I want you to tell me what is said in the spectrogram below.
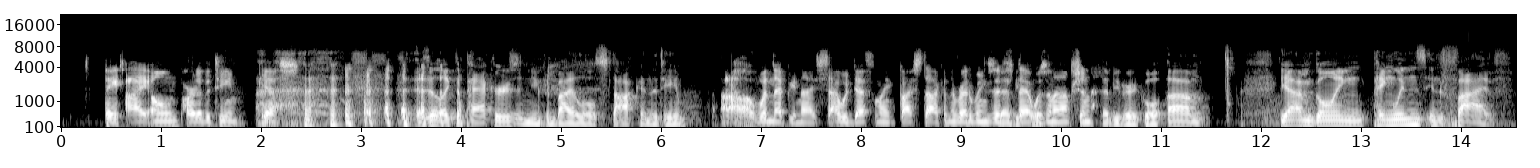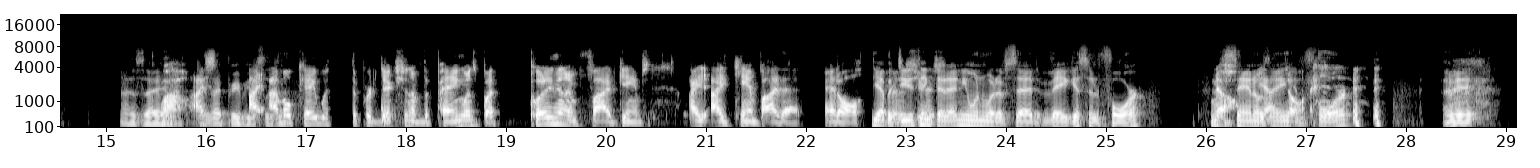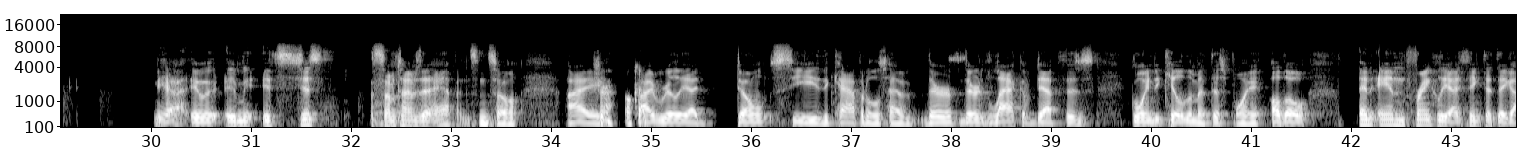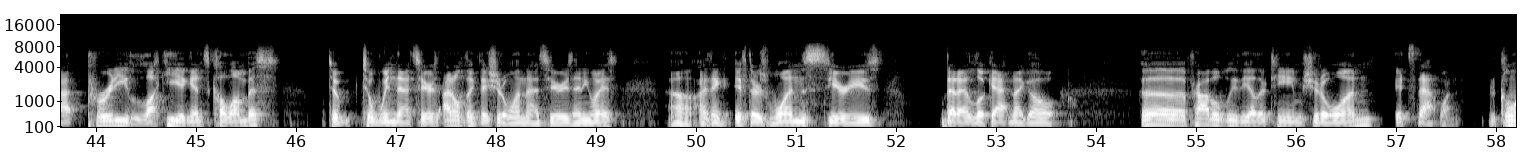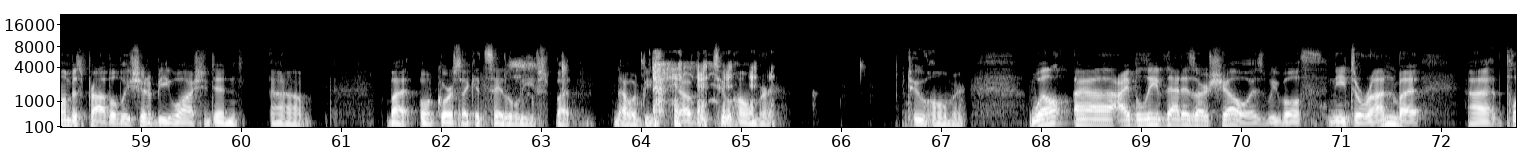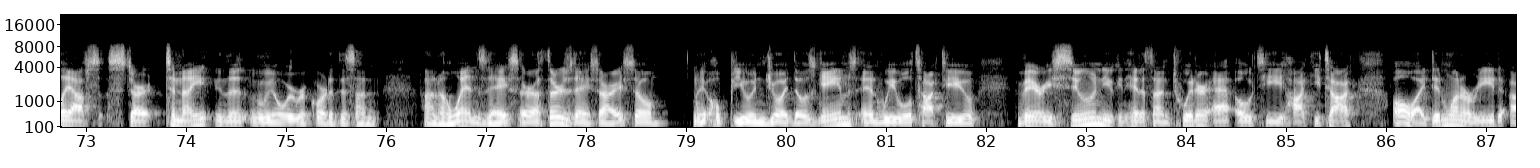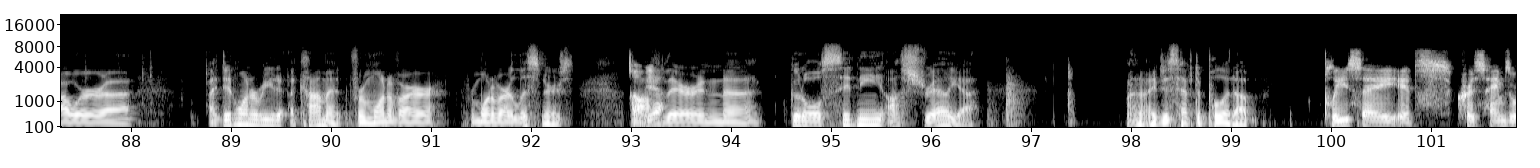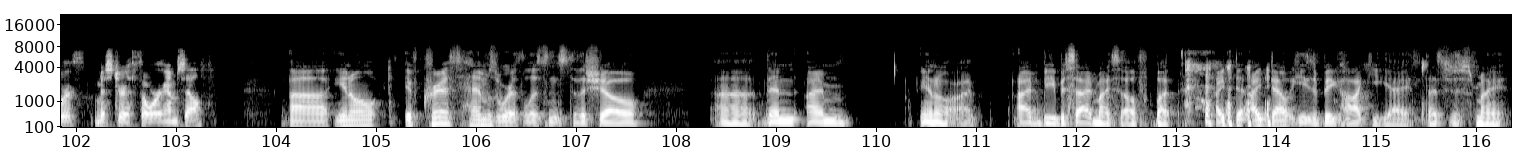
They, I own part of the team. Yes. is it like the Packers, and you can buy a little stock in the team? Oh, wouldn't that be nice? I would definitely buy stock in the Red Wings if that cool. was an option. That'd be very cool. Um, yeah, I'm going Penguins in five. As I wow, as I, I previously, I, am okay with the prediction of the Penguins, but putting them in five games, I, I can't buy that at all. Yeah, but do you series. think that anyone would have said Vegas in four? No, San Jose yeah, no. in four. I mean, yeah, it. I mean, it's just sometimes it happens, and so I, sure. okay. I really, I don't see the Capitals have their their lack of depth is going to kill them at this point. Although, and and frankly, I think that they got pretty lucky against Columbus to to win that series. I don't think they should have won that series anyways. Uh, I think if there's one series that I look at and I go, uh, probably the other team should have won, it's that one. Columbus probably should have beat Washington. Um, but well, of course, I could say the Leafs, but that would be that would be too homer to Homer. Well, uh, I believe that is our show as we both need to run, but uh, the playoffs start tonight. In the you know we recorded this on on a Wednesday or a Thursday, sorry. So I hope you enjoyed those games, and we will talk to you very soon. You can hit us on Twitter at OT Hockey Talk. Oh, I did want to read our. Uh, I did want to read a comment from one of our from one of our listeners Oh, off yeah. there in uh, good old Sydney, Australia. I just have to pull it up. Please say it's Chris Hemsworth, Mr. Thor himself. Uh, you know, if Chris Hemsworth listens to the show, uh, then I'm, you know, I I'd be beside myself. But I, d- I doubt he's a big hockey guy. That's just my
